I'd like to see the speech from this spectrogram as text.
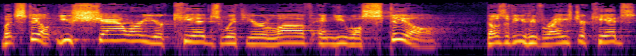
But still, you shower your kids with your love, and you will still, those of you who've raised your kids,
